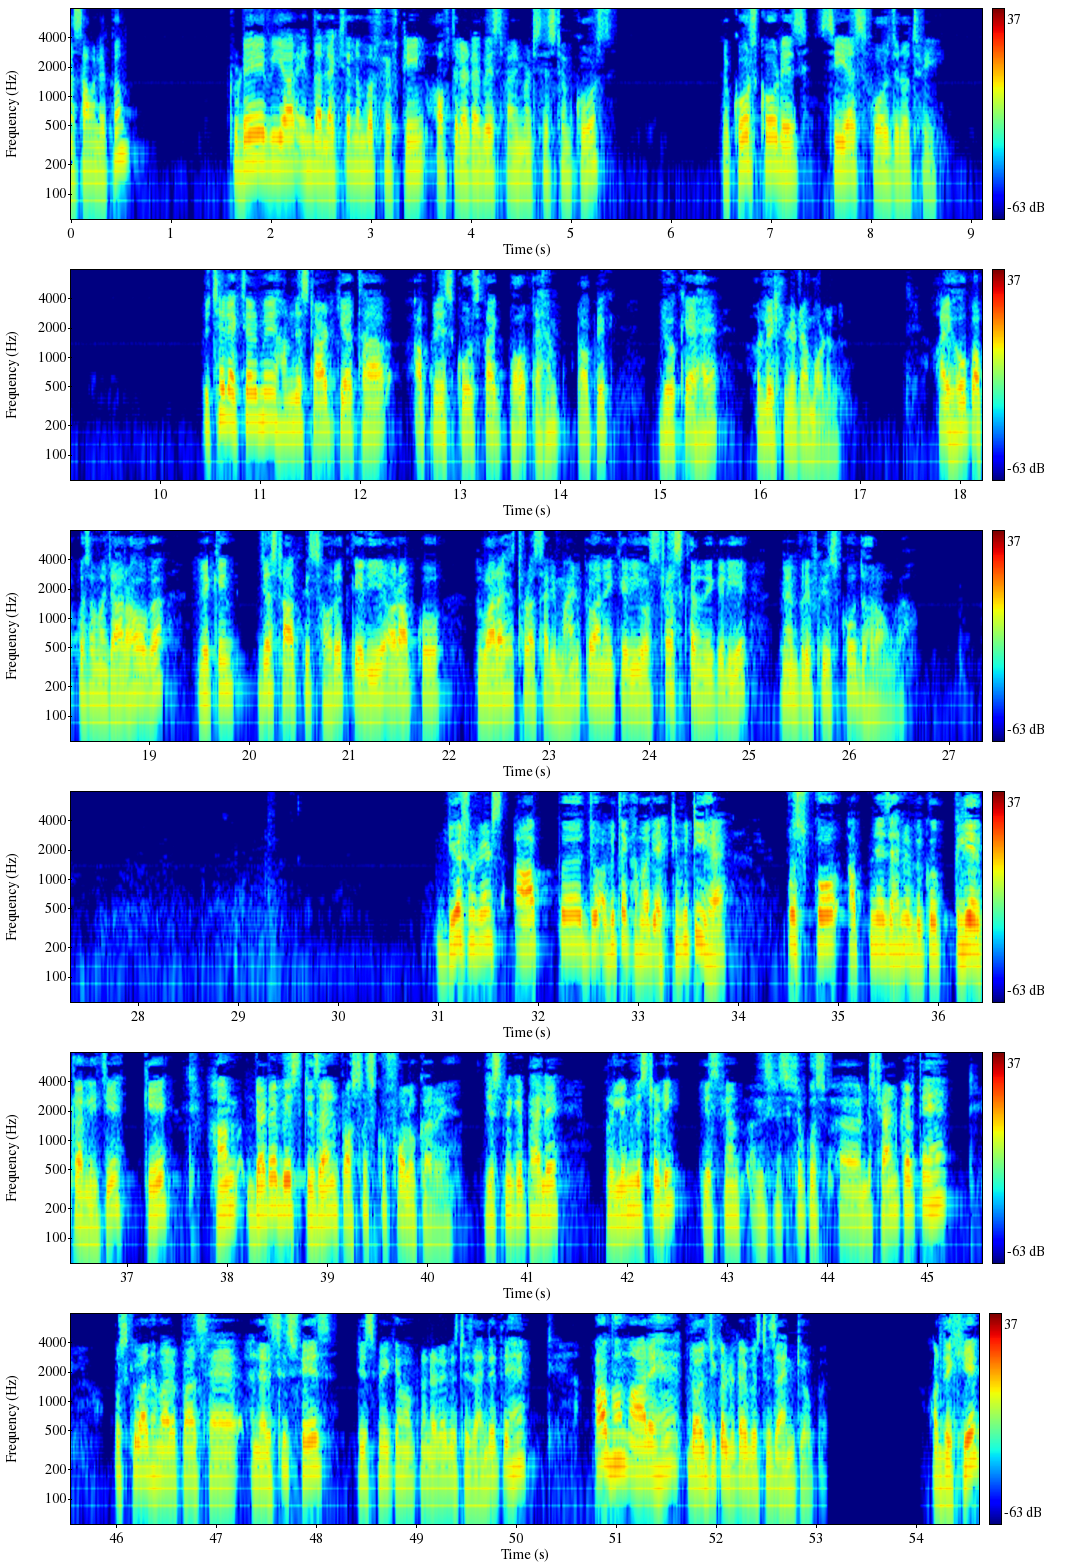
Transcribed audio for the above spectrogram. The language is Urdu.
السلام علیکم today we are in the lecture number 15 of the database management system course the course code is C S four zero three پچھلے لیکچر میں ہم نے اسٹارٹ کیا تھا اپنے اس کورس کا ایک بہت اہم ٹاپک جو کہ ہے relation data model I hope آپ کو سمجھ آ رہا ہوگا لیکن جسٹ آپ کی سہولت کے لیے اور آپ کو دوبارہ سے تھوڑا سا ریمائنڈ کروانے کے لیے اور اسٹریس کرنے کے لیے میں بریفلی اس کو دہراؤں گا ڈیئر اسٹوڈینٹس آپ جو ابھی تک ہماری ایکٹیویٹی ہے اس کو اپنے ذہن میں بالکل کلیئر کر لیجیے کہ ہم ڈیٹا بیس ڈیزائن پروسیس کو فالو کر رہے ہیں جس میں کہ پہلے پرلیمنری اسٹڈی جس میں ہم سسٹم کو انڈرسٹینڈ کرتے ہیں اس کے بعد ہمارے پاس ہے انالیس فیز جس میں کہ ہم اپنا ڈیٹا بیس ڈیزائن دیتے ہیں اب ہم آ رہے ہیں لاجیکل ڈیٹا بیس ڈیزائن کے اوپر اور دیکھیے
